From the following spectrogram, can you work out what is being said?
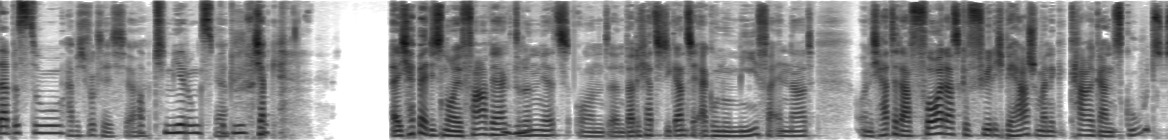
da bist du hab ich wirklich, ja. optimierungsbedürftig? Ja. Ich habe ich hab ja dieses neue Fahrwerk mhm. drin jetzt und ähm, dadurch hat sich die ganze Ergonomie verändert. Und ich hatte davor das Gefühl, ich beherrsche meine Karre ganz gut.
